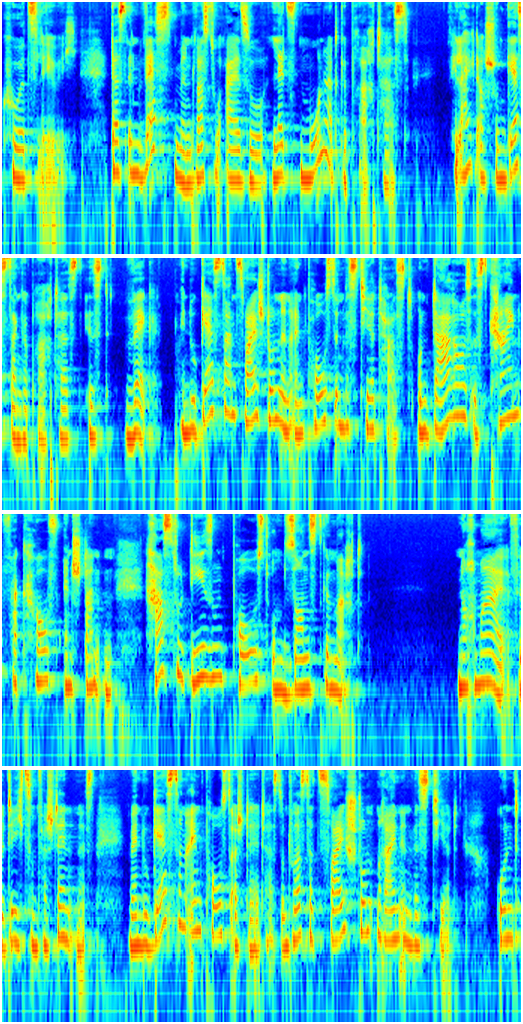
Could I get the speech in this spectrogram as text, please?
kurzlebig. Das Investment, was du also letzten Monat gebracht hast, vielleicht auch schon gestern gebracht hast, ist weg. Wenn du gestern zwei Stunden in einen Post investiert hast und daraus ist kein Verkauf entstanden, hast du diesen Post umsonst gemacht. Nochmal für dich zum Verständnis. Wenn du gestern einen Post erstellt hast und du hast da zwei Stunden rein investiert und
